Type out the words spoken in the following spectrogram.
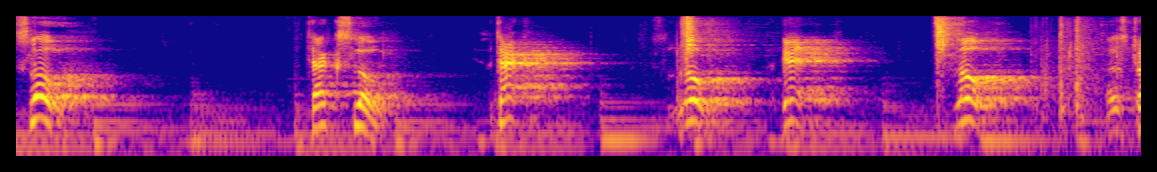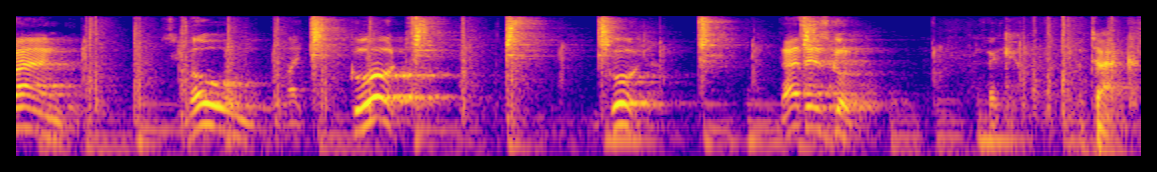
Slow. Attack slow. Attack. Slow. Again. Slow. First triangle. Slow. Like good. Good. That is good. Thank you. Attack.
